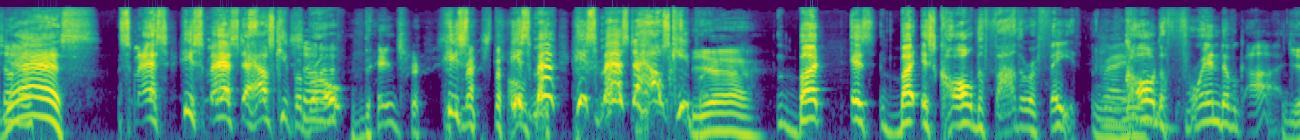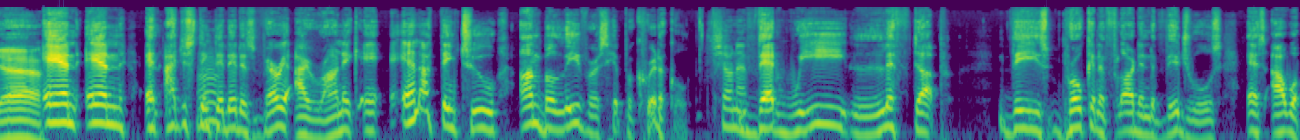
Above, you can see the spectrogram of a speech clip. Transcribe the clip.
Sure yes. Smash. He smashed the housekeeper, Sure bro. Dangerous. He smashed the he, whole sma- he smashed the housekeeper. Yeah. But it's but it's called the father of faith. Mm. Right. Called the friend of God. Yeah. and and and I just think mm. that it is very ironic, and, and I think too unbelievers hypocritical Sure that we lift up these broken and flawed individuals as our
